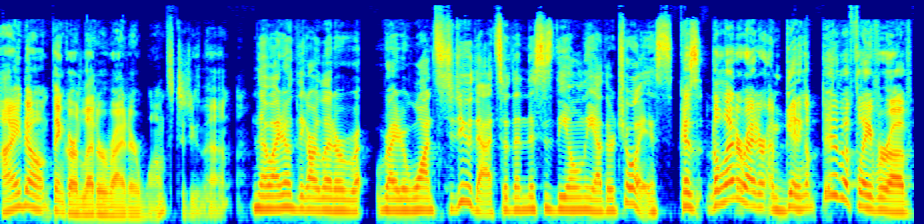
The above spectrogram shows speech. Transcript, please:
I don't think our letter writer wants to do that. No, I don't think our letter wr- writer wants to do that. So then this is the only other choice. Because the letter writer, I'm getting a bit of a flavor of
